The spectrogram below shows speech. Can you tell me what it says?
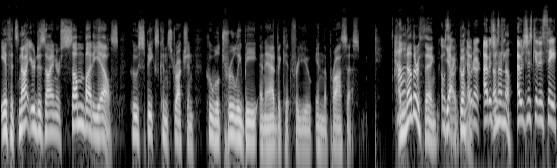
If it's not your designer, somebody else who speaks construction who will truly be an advocate for you in the process. How- Another thing, Oh, yeah, sorry. go ahead. No, no, I was no, just no, no. I was just gonna say,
